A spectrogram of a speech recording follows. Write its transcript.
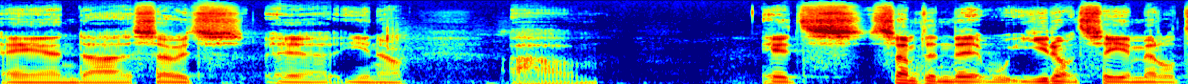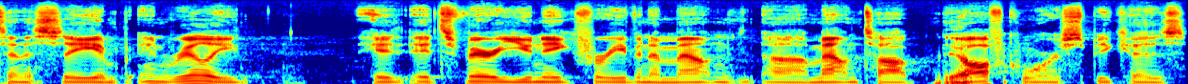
and uh, so it's uh, you know, um, it's something that you don't see in Middle Tennessee, and, and really, it, it's very unique for even a mountain uh, mountaintop Yep. golf course because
